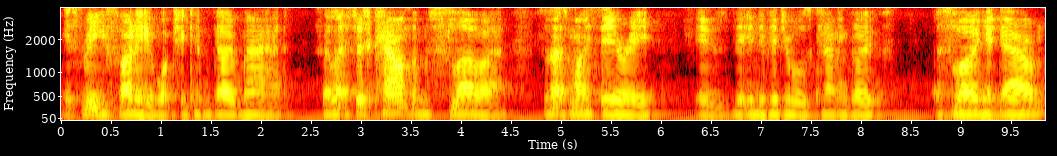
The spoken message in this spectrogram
it's really funny watching him go mad, so let's just count them slower. So that's my theory, is the individuals counting votes are slowing it down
